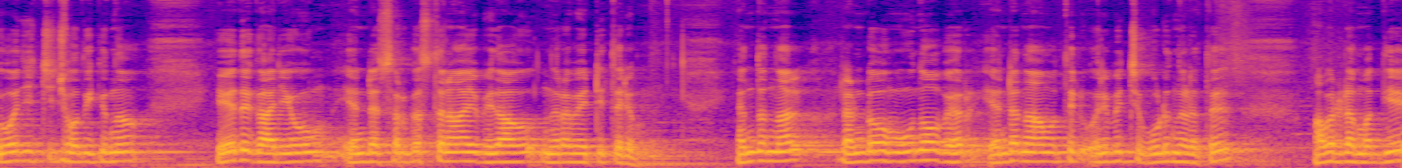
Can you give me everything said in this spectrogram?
യോജിച്ച് ചോദിക്കുന്ന ഏത് കാര്യവും എന്റെ സ്വർഗസ്ഥനായ പിതാവ് നിറവേറ്റിത്തരും. എന്തെന്നാൽ രണ്ടോ മൂന്നോ പേർ എന്റെ നാമത്തിൽ ഒരുമിച്ച് കൂടുന്നിടത്ത് അവരുടെ മധ്യേ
